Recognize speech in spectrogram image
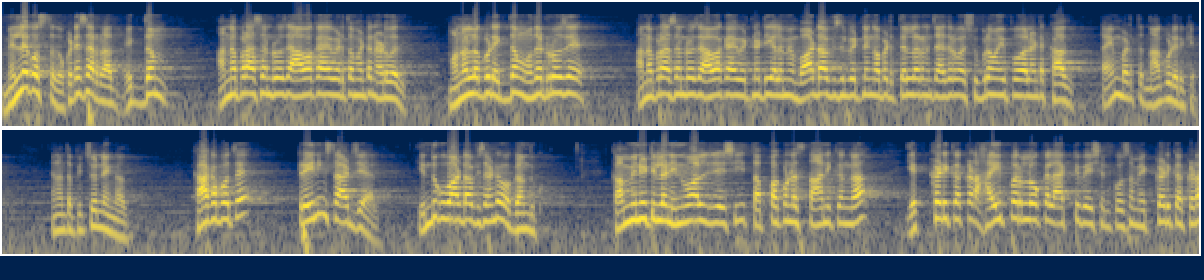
మెల్లగొస్తుంది ఒకటేసారి రాదు. ఎగ్దం అన్నప్రాసన రోజే ఆవకాయ పెడతామంటే నడవది. మనోళ్ళకు కూడా ఎగ్దం మొదటి రోజే అన్నప్రాసన రోజు ఆవకాయ పెట్టినట్టు ఇలా మేము వార్డు ఆఫీసులు పెట్టినాం కాబట్టి తెల్లర నుంచి హైదరాబాద్ శుభ్రం అయిపోవాలంటే కాదు. టైం పడుతుంది. నాకు కూడా ఇరికే. నేను అంత పిచ్చోనేం కాదు. కాకపోతే ట్రైనింగ్ స్టార్ట్ చేయాలి. ఎందుకు వార్డు ఆఫీస్ అంటే ఒక గందుకు. కమ్యూనిటీలను ఇన్వాల్వ్ చేసి తప్పకుండా స్థానికంగా ఎక్కడికక్కడ హైపర్ లోకల్ యాక్టివేషన్ కోసం ఎక్కడికక్కడ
